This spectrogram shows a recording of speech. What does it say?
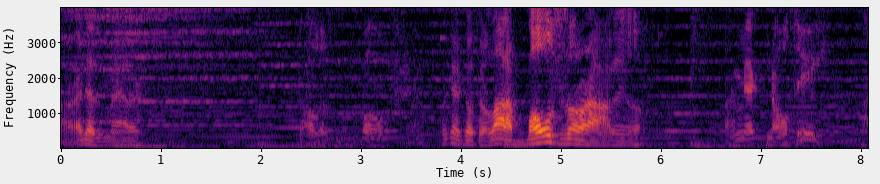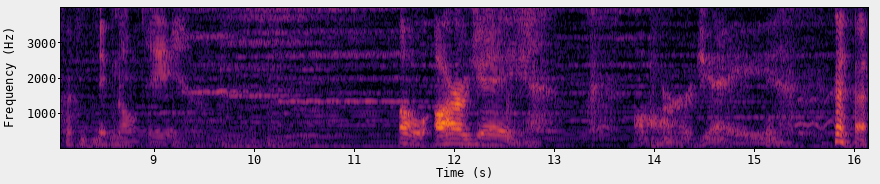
Alright, it doesn't matter. All this bullshit. We gotta go through a lot of bullshit around here. I'm Nick Nolte. Nick Nolte. Oh, RJ. RJ.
